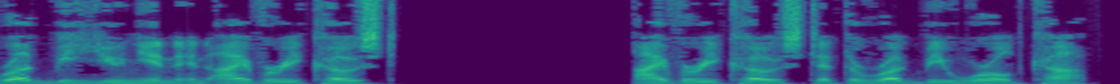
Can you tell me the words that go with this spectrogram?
Rugby Union in Ivory Coast Ivory Coast at the Rugby World Cup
